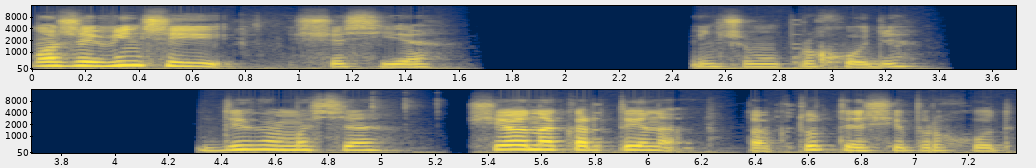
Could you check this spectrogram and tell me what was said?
Може, в іншій щось є. В іншому проході. Дивимося. Ще одна картина. Так, тут теж є проход.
